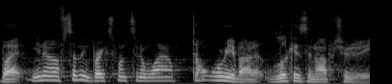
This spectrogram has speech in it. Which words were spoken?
But, you know, if something breaks once in a while, don't worry about it. Look as an opportunity.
